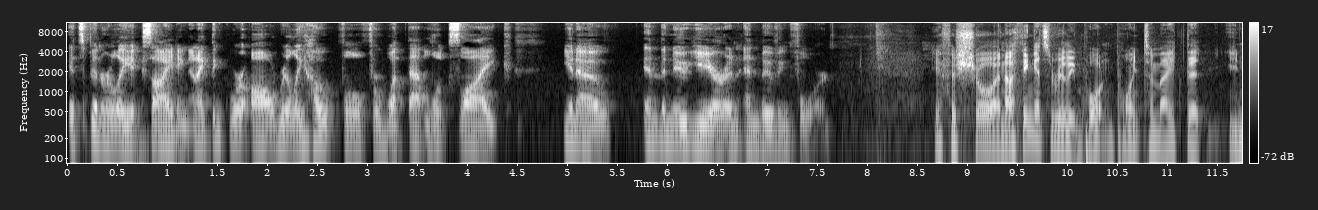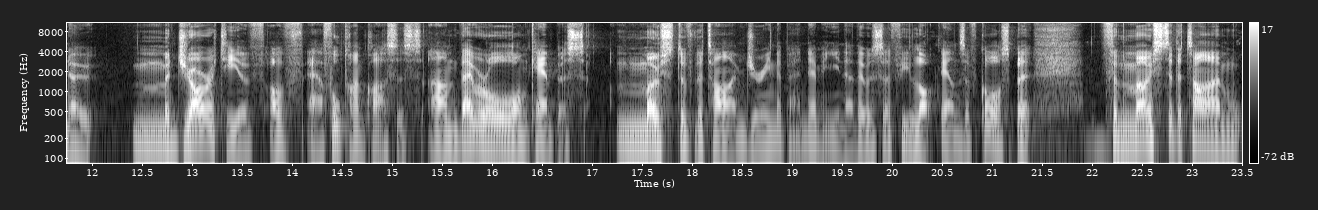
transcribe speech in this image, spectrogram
it's been really exciting and i think we're all really hopeful for what that looks like you know in the new year and, and moving forward yeah for sure and i think it's a really important point to make that you know majority of, of our full-time classes um, they were all on campus most of the time during the pandemic. You know, there was a few lockdowns, of course, but for most of the time,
